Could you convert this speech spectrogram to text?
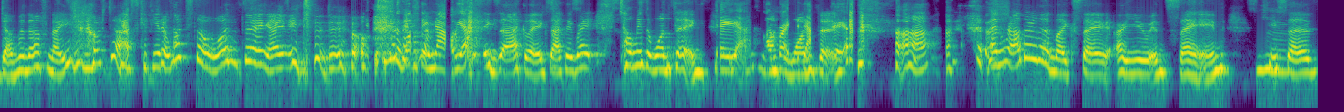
dumb enough, naive enough to ask if, you know, what's the one thing I need to do? the one thing now, yeah. exactly, exactly. Right. Tell me the one thing. Yeah, yeah. I'm right. One thing. Yeah. uh-huh. and rather than like say, are you insane? Mm-hmm. He said,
